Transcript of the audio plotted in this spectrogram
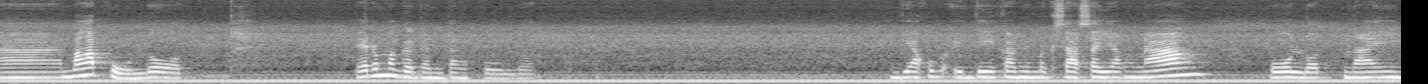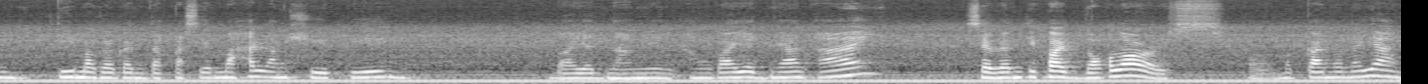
ah, mga pulot. Pero magagandang pulot. Hindi ako hindi kami magsasayang ng pulot na hindi magaganda kasi mahal ang shipping. Bayad namin. Ang bayad niyan ay $75. O, magkano na yan?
